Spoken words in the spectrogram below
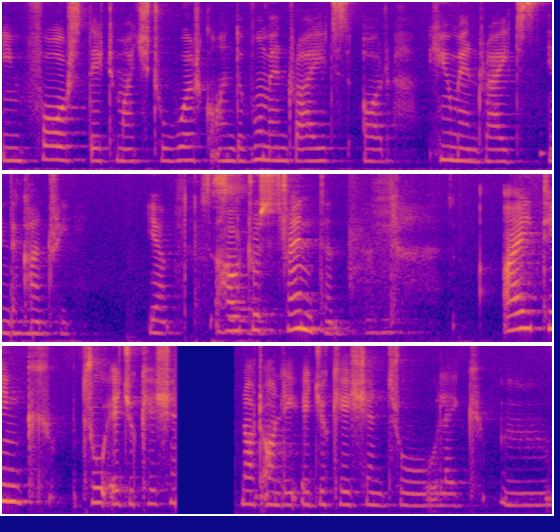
enforce that much to work on the women rights or human rights in the mm-hmm. country. Yeah, so how to strengthen. Mm-hmm. I think through education, not only education through like um,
